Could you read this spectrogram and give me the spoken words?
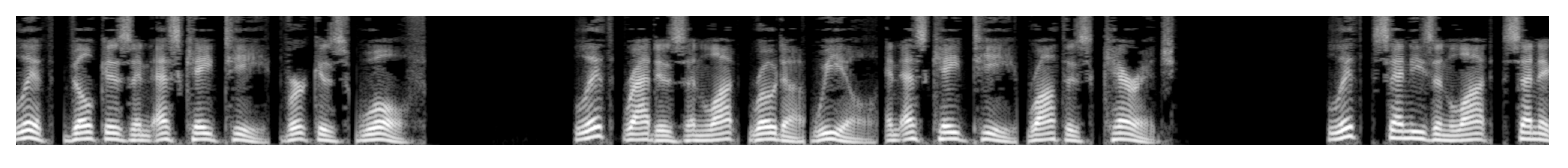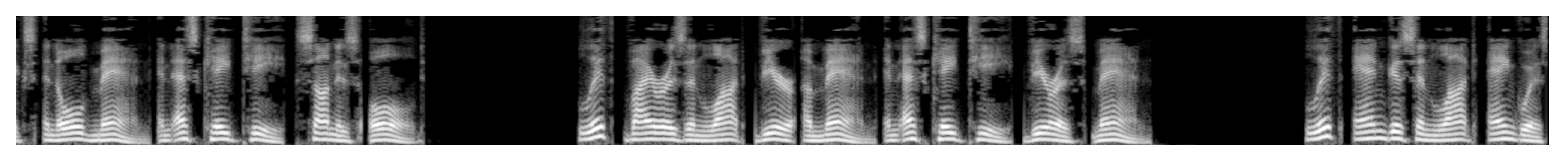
Lith, Vilkas and Skt, Verkas wolf. Lith, Ratas and Lot, Rota wheel and Skt, Rothas carriage. Lith, Senis and Lot, Senix an old man and Skt, Sanas old. Lith, Viras and Lot, Vir a man and Skt, Viras man. Lith, Angus and Lot, Anguis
